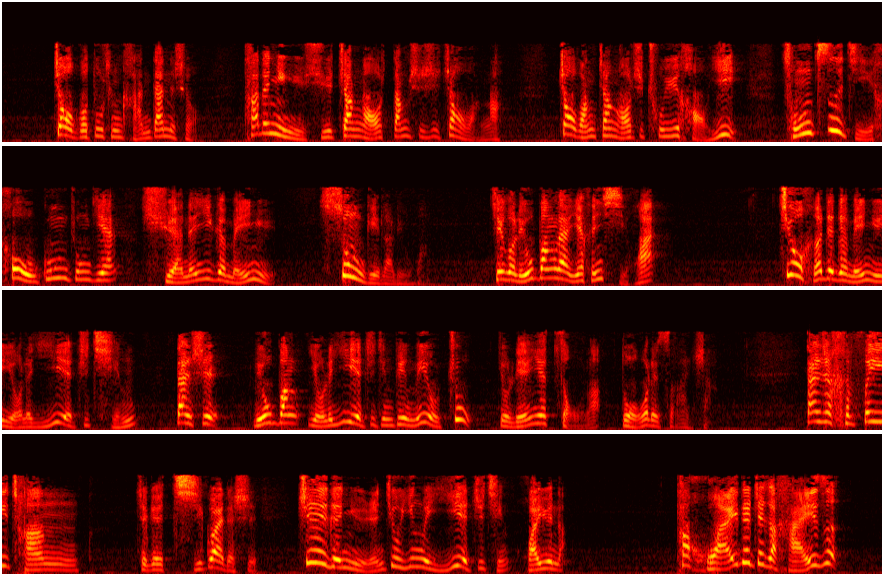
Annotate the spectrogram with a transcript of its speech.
赵国都城邯郸的时候，他的女婿张敖当时是赵王啊，赵王张敖是出于好意，从自己后宫中间选了一个美女送给了刘邦，结果刘邦呢也很喜欢，就和这个美女有了一夜之情，但是。刘邦有了一夜之情，并没有住，就连夜走了，躲过了一次暗杀。但是很非常这个奇怪的是，这个女人就因为一夜之情怀孕了。她怀的这个孩子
